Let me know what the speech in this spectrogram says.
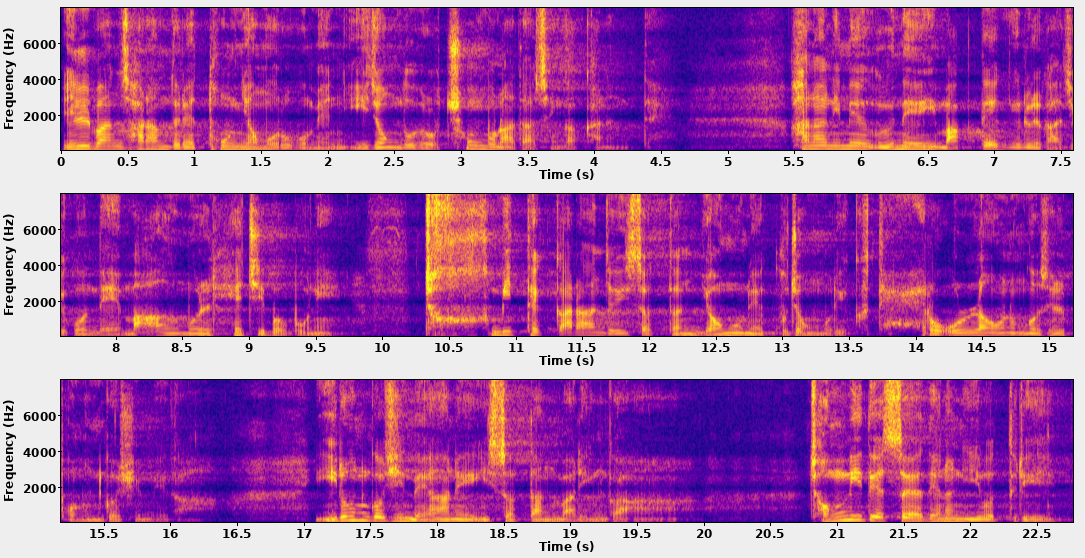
일반 사람들의 통념으로 보면 이 정도로 충분하다 생각하는데 하나님의 은혜의 막대기를 가지고 내 마음을 헤집어 보니 저 밑에 깔아앉아 있었던 영혼의 구정물이 그대로 올라오는 것을 보는 것입니다. 이런 것이 내 안에 있었단 말인가? 정리됐어야 되는 이것들이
